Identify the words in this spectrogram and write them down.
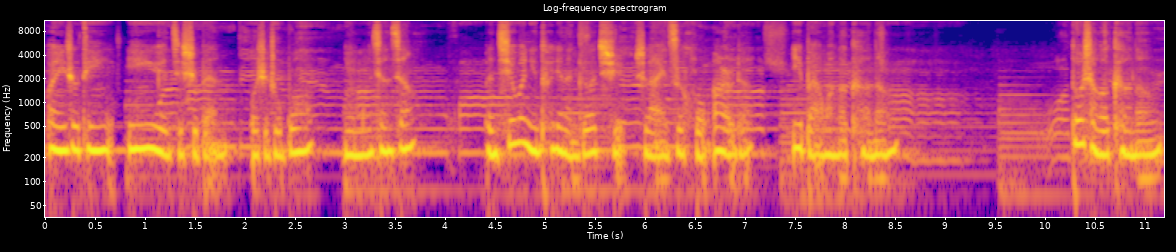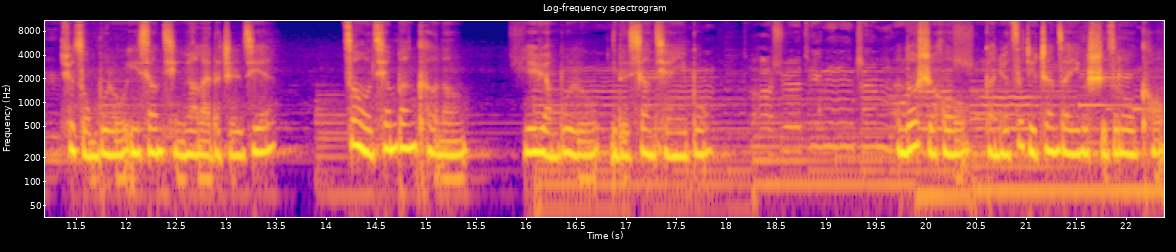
欢迎收听音乐记事本，我是主播柠檬香香。本期为您推荐的歌曲是来自胡二的《一百万个可能》。多少个可能，却总不如一厢情愿来的直接。纵有千般可能，也远不如你的向前一步。很多时候，感觉自己站在一个十字路口，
